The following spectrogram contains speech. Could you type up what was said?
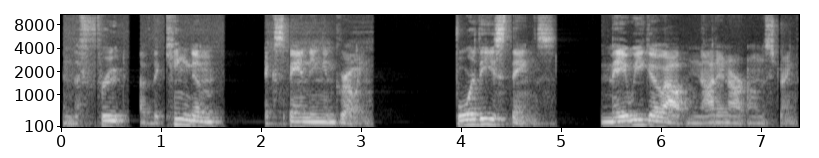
and the fruit of the kingdom expanding and growing. For these things, may we go out not in our own strength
